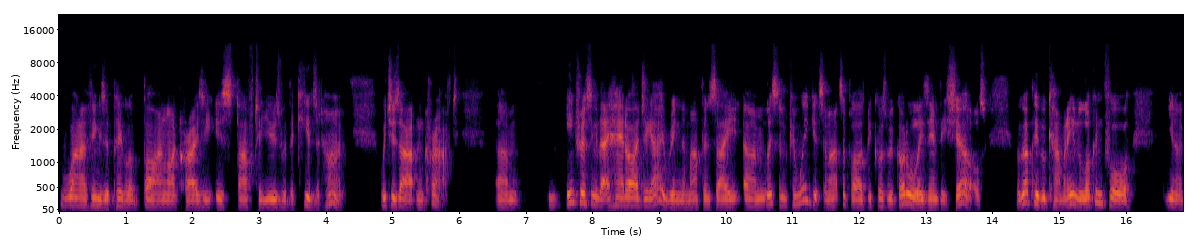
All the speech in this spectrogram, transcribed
one of the things that people are buying like crazy is stuff to use with the kids at home, which is art and craft. Um, interesting they had IGA ring them up and say, um, listen, can we get some art supplies because we've got all these empty shelves. We've got people coming in looking for, you know,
